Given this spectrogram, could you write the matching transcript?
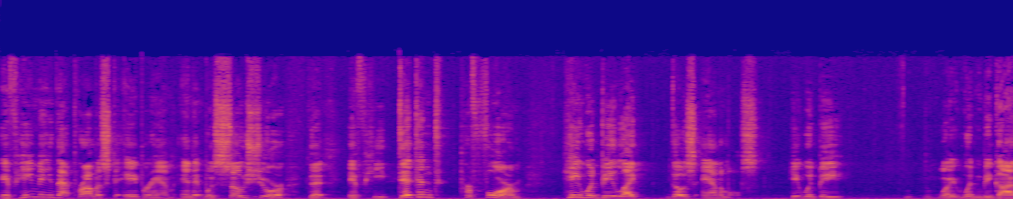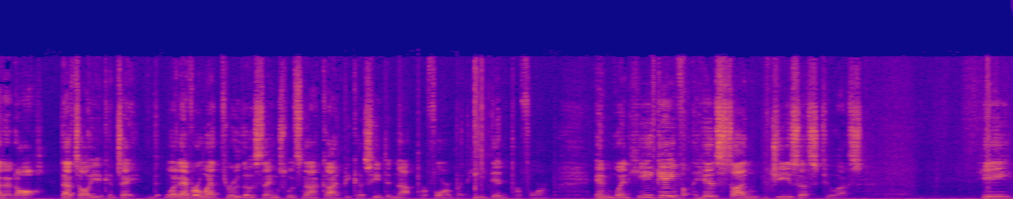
If he made that promise to Abraham, and it was so sure that if he didn't perform, he would be like those animals. He would be, well, he wouldn't be God at all. That's all you can say. Whatever went through those things was not God because he did not perform, but he did perform. And when he gave his son Jesus to us, he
